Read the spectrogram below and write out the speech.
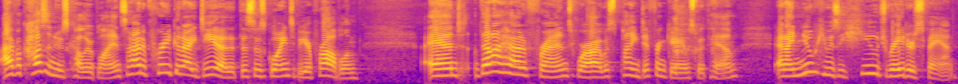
I have a cousin who's colorblind, so I had a pretty good idea that this was going to be a problem. And then I had a friend where I was playing different games with him, and I knew he was a huge Raiders fan.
